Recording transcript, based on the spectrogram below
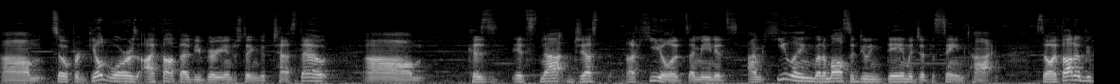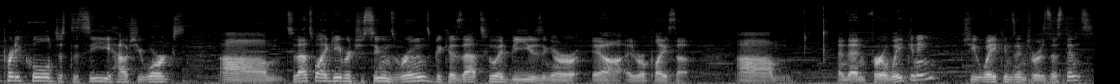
Um, so for Guild Wars, I thought that'd be very interesting to test out because um, it's not just a heal. It's I mean it's I'm healing, but I'm also doing damage at the same time. So I thought it'd be pretty cool just to see how she works. Um, so that's why I gave her Chasun's runes because that's who I'd be using her uh, in replace of. Um, and then for Awakening, she awakens into Resistance.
